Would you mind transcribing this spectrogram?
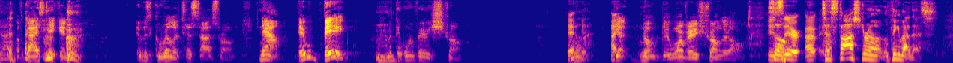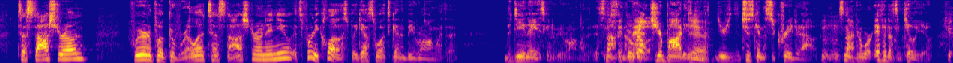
Okay. of guys taking it was gorilla testosterone. Now they were big, Mm-hmm. but they weren't very strong. Really? yeah, no, they weren't very strong at all. Is So, there uh, testosterone think about this testosterone if we were to put gorilla testosterone in you it's pretty close but guess what's going to be wrong with it the dna is going to be wrong with it it's not It's a going to gorilla. match your body's Yeah. gonna, you're just going to secrete it out Mm-hmm. it's not going to work if it doesn't kill you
